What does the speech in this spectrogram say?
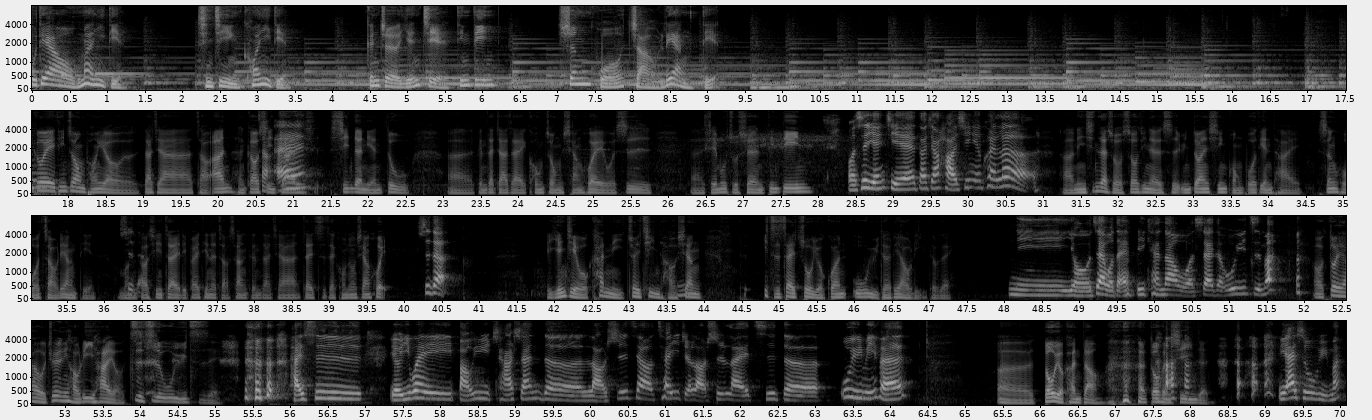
步调慢一点，心境宽一点，跟着妍姐丁丁，生活找亮点。各位听众朋友，大家早安！很高兴在新的年度，呃，跟大家在空中相会。我是。呃，节目主持人丁丁，我是妍姐，大家好，新年快乐！啊，您现在所收听的是云端新广播电台《生活找亮点》，我们很高兴在礼拜天的早上跟大家再次在空中相会。是的，妍姐，我看你最近好像一直在做有关乌鱼的料理，对不对？你有在我的 FB 看到我晒的乌鱼子吗？哦，对啊，我觉得你好厉害哦，自制乌鱼子哎，还是有一位宝玉茶山的老师叫蔡一哲老师来吃的乌鱼米粉，呃，都有看到，都很吸引人。你爱吃乌鱼吗？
